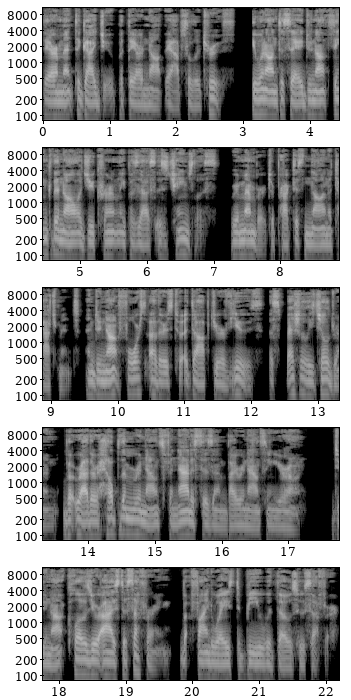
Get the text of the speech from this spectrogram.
They are meant to guide you, but they are not the absolute truth. He went on to say, Do not think the knowledge you currently possess is changeless. Remember to practice non attachment and do not force others to adopt your views, especially children, but rather help them renounce fanaticism by renouncing your own. Do not close your eyes to suffering, but find ways to be with those who suffer.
